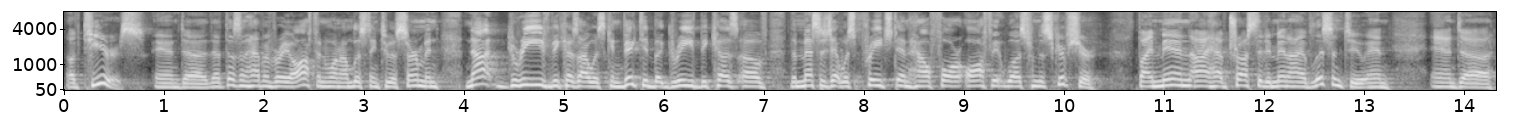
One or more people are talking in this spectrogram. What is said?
of tears. And uh, that doesn't happen very often when I'm listening to a sermon. Not grieved because I was convicted, but grieved because of the message that was preached and how far off it was from the scripture by men I have trusted and men I have listened to. And, and uh,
